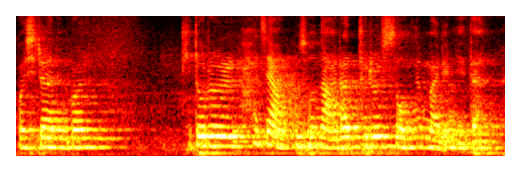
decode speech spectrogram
것이라는 걸 기도를 하지 않고서는 알아들을 수 없는 말입니다.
